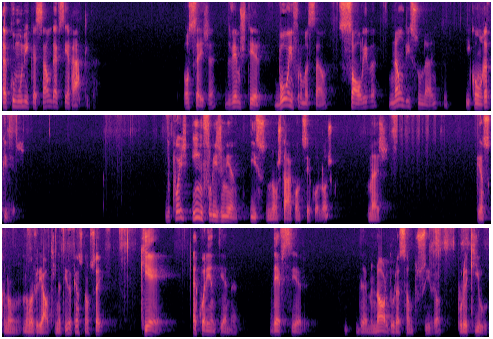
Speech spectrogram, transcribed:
a comunicação deve ser rápida. Ou seja, devemos ter boa informação, sólida, não dissonante e com rapidez. Depois, infelizmente, isso não está a acontecer connosco, mas penso que não, não haveria alternativa, penso, não sei, que é a quarentena deve ser da menor duração possível, por aquilo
